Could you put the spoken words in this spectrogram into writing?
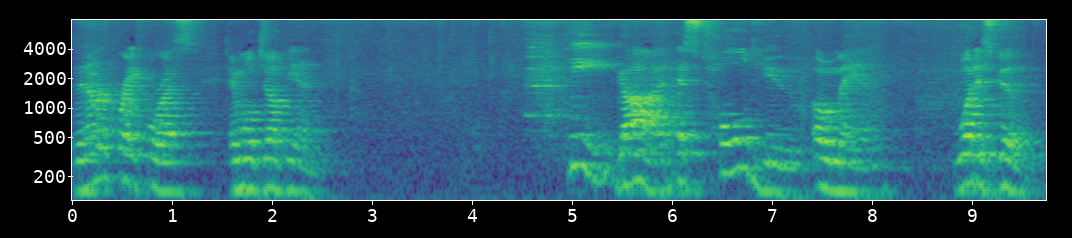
and then I'm going to pray for us, and we'll jump in. He, God, has told you, O man, what is good.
